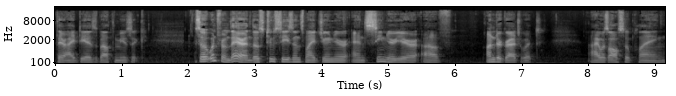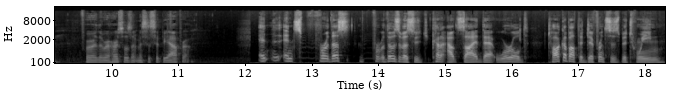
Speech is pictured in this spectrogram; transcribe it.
their ideas about the music so it went from there, and those two seasons, my junior and senior year of undergraduate, I was also playing for the rehearsals at Mississippi Opera. And and for this, for those of us who kind of outside that world, talk about the differences between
